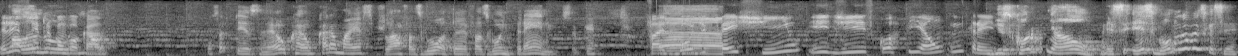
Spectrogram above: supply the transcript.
Ele Falando, é sempre convocado. Não, com certeza. É, o, cara, o cara é o maestro lá, faz gol até, faz gol em treino, não sei o quê. Faz ah, gol de peixinho e de escorpião em treino. De escorpião. Esse, esse gol nunca vou esquecer.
